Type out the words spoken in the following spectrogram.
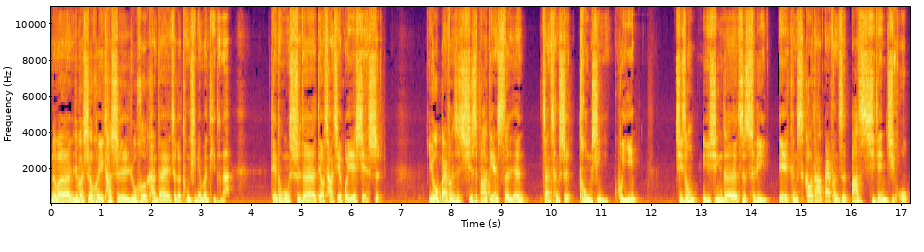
那么，日本社会它是如何看待这个同性恋问题的呢？电通公司的调查结果也显示，有百分之七十八点四的人赞成是同性婚姻，其中女性的支持率也更是高达百分之八十七点九，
